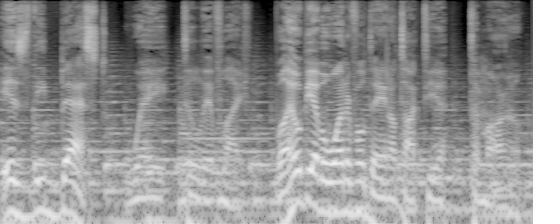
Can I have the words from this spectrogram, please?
is the best way to live life. Well, I hope you have a wonderful day, and I'll talk to you tomorrow.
